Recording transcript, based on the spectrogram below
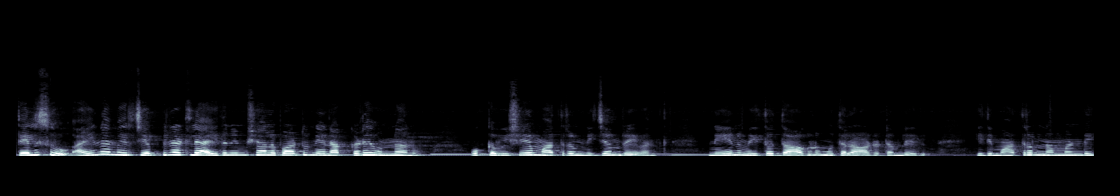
తెలుసు అయినా మీరు చెప్పినట్లే ఐదు నిమిషాల పాటు నేను అక్కడే ఉన్నాను. ఒక్క విషయం మాత్రం నిజం రేవంత్. నేను మీతో దాగుడు మూతలు ఆడటం లేదు. ఇది మాత్రం నమ్మండి.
